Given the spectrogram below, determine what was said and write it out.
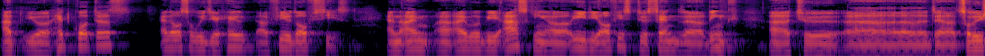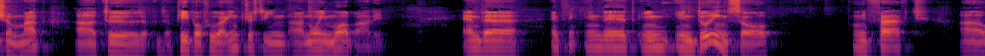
at your headquarters and also with your uh, field offices. And I'm, uh, I will be asking our ED office to send the link uh, to uh, the solution map uh, to the people who are interested in uh, knowing more about it. And I think in, that, in, in doing so, in fact, uh,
